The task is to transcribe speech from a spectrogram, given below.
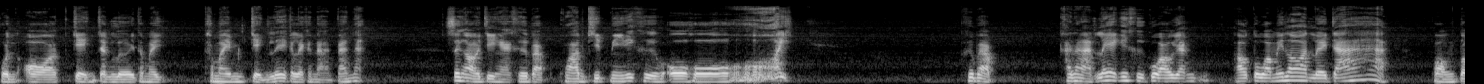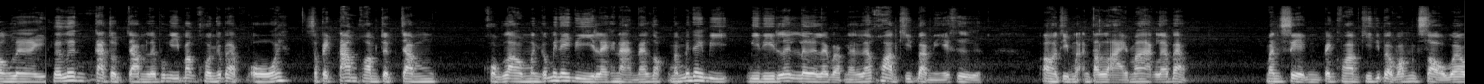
คนอเก่งจังเลยทำไมทำไมมันเก่งเลขอะไรขนาดนั้นน่ะ ซึ่งเอาจริงอะคือแบบความคิดนี้นี่คือ โอ้โหคือแบบขนาดเลขก็คือกูเอายังเอาตัวไม่รอดเลยจ้าของตรงเลย แล้วเรื่องการจดจำอะไรพวกนี้บางคนก็แบบโอ้ยสเปกตรัมความจดจำของเรามันก็ไม่ได้ดีอะไรขนาดนั้นหรอกมันไม่ได้มีมีดีเล่นเลยอะไรแบบนั้น แล้วความคิดแบบนี้ก็คือเอาจริงมันอันตรายมากแล้วแบบ มันเสี่ยงเป็นความคิดที่แบบว่ามันส่อแวว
